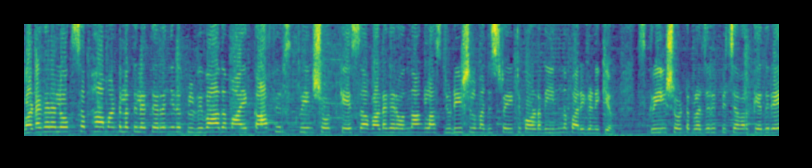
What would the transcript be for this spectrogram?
വടകര ലോക്സഭാ മണ്ഡലത്തിലെ തെരഞ്ഞെടുപ്പിൽ വിവാദമായ കാഫിർ സ്ക്രീൻഷോട്ട് കേസ് വടകര ഒന്നാം ക്ലാസ് ജുഡീഷ്യൽ മജിസ്ട്രേറ്റ് കോടതി ഇന്ന് പരിഗണിക്കും. സ്ക്രീൻഷോട്ട് പ്രചരിപ്പിച്ചവർക്കെതിരെ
